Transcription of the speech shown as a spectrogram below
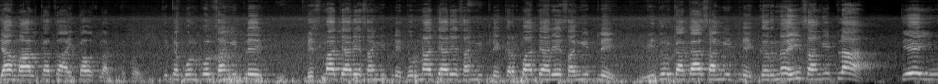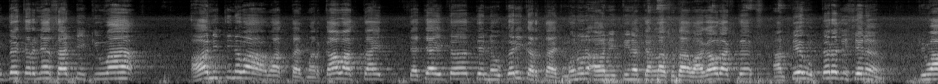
त्या मालकाचं ऐकावंच लागतं होय. तिथं कोण कोण सांगितले? भीष्माचार्य सांगितले द्रोणाचार्य सांगितले कृपाचार्य सांगितले विदुर काका सांगितले कर्णही सांगितला. ते युद्ध करण्यासाठी किंवा अनितीनं वा वागतायत मार का वागतायत? त्याच्या इथं ते नोकरी करतायत म्हणून अनितीनं त्यांना सुद्धा वागावं लागतं. आणि ते उत्तर दिशेनं किंवा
